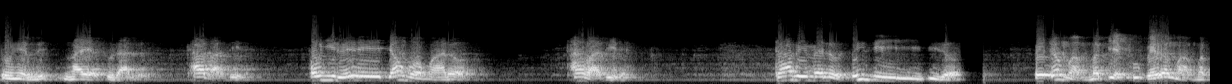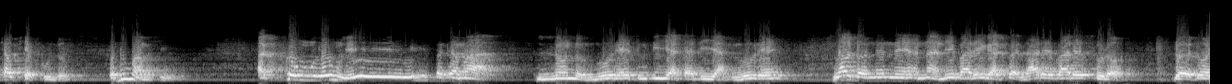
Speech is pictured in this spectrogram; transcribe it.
သုံးရက်ငါးရက်ဆိုတာလို့ထားပါသေးတယ်ဘုန်းကြီးတွေကျောင်းပေါ်မှာတော့ထားပါသေးတယ်ဒါပေမဲ့လို့သိစီပြီးတော့ဘယ်တော့မှမပြတ်ဘူးဘယ်တော့မှမဖြောက်ပြတ်ဘူးလို့ဘယ်သူမှမရှိဘူးအကုန်လုံးလေပထမလွန်လို့ငိုတယ်ဒုတိယတတိယငိုတယ် နောက်တော့နည်းနည်းအနတ်နေပါတွေကထွက်လာတယ်ပါတယ်ဆိုတော့တော့တော့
